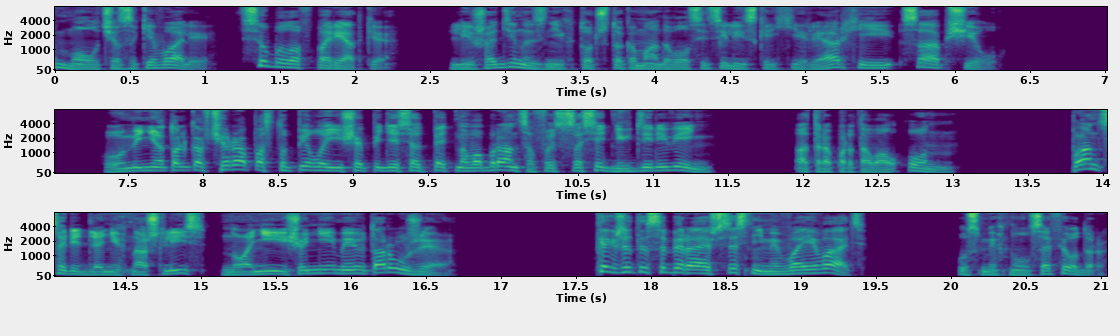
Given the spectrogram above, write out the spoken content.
молча закивали. Все было в порядке. Лишь один из них, тот, что командовал сицилийской хиерархией, сообщил. «У меня только вчера поступило еще 55 новобранцев из соседних деревень», — отрапортовал он. «Панцири для них нашлись, но они еще не имеют оружия. Как же ты собираешься с ними воевать?» — усмехнулся Федор.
